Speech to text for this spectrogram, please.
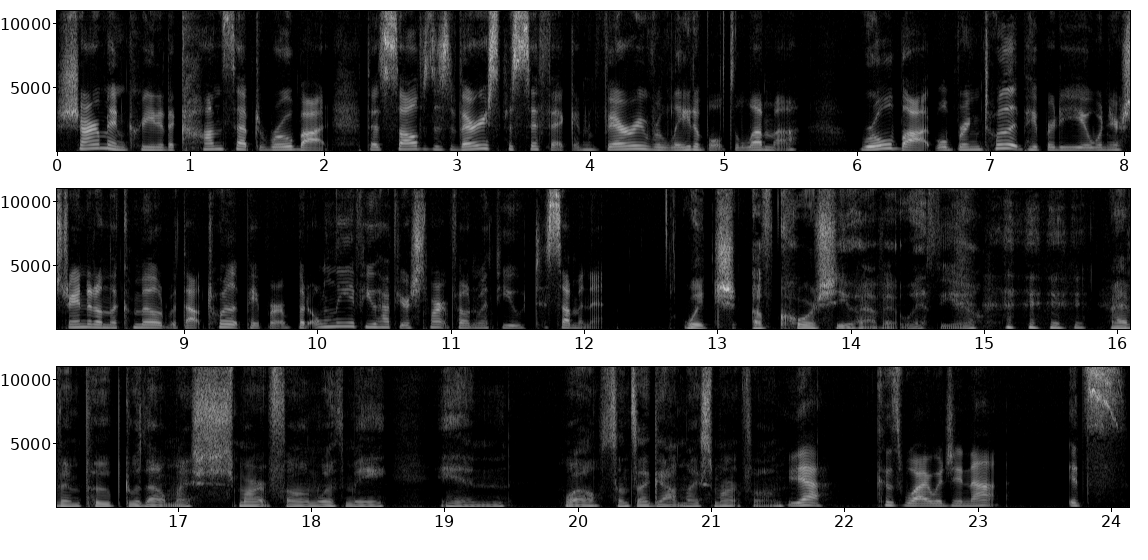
Charmin created a concept robot that solves this very specific and very relatable dilemma. Rollbot will bring toilet paper to you when you're stranded on the commode without toilet paper, but only if you have your smartphone with you to summon it. Which, of course, you have it with you. I haven't pooped without my smartphone with me in, well, since I got my smartphone. Yeah, because why would you not? It's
